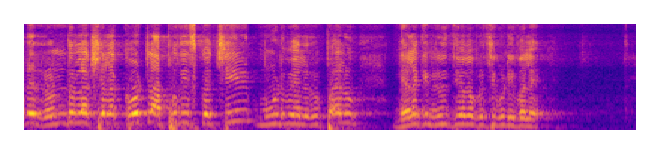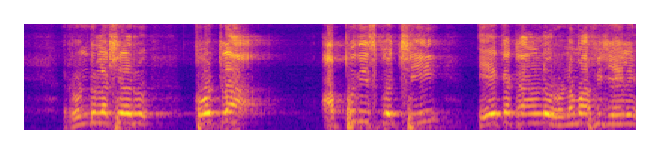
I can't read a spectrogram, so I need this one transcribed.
అరే రెండు లక్షల కోట్ల అప్పు తీసుకొచ్చి మూడు వేల రూపాయలు నెలకి నిరుద్యోగ వృత్తి కూడా ఇవ్వలే. రెండు లక్షల కోట్ల అప్పు తీసుకొచ్చి ఏకకాలంలో రుణమాఫీ చేయలే.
